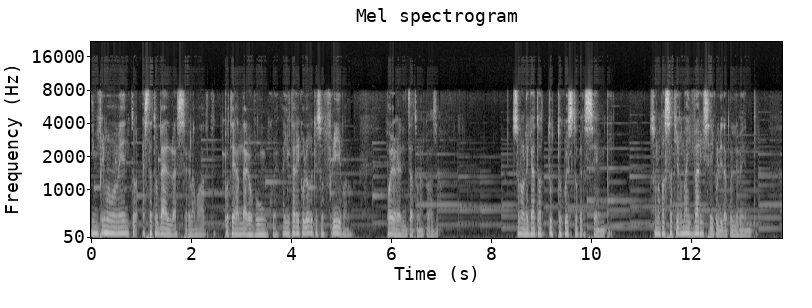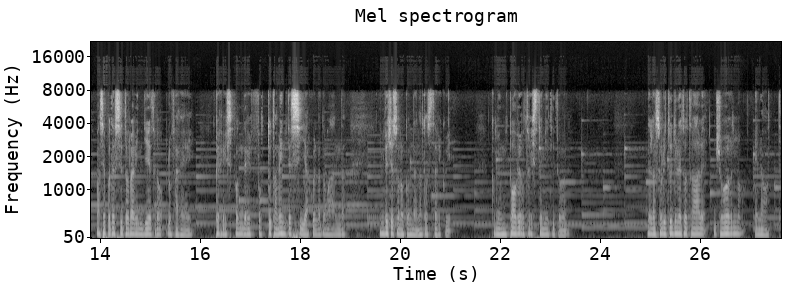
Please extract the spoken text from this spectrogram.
In primo momento è stato bello essere la morte, poter andare ovunque, aiutare coloro che soffrivano. Poi ho realizzato una cosa. Sono legato a tutto questo per sempre. Sono passati ormai vari secoli da quell'evento, ma se potessi tornare indietro lo farei, per rispondere fottutamente sì a quella domanda. Invece sono condannato a stare qui, come un povero triste mietitore nella solitudine totale, giorno e notte.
